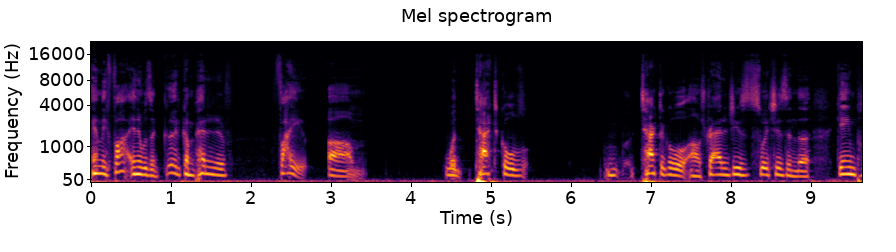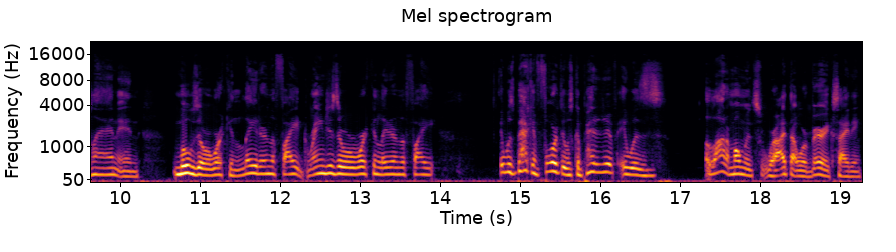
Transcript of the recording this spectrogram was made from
And they fought, and it was a good competitive fight um, with tactical tactical uh, strategies, switches in the game plan, and moves that were working later in the fight, ranges that were working later in the fight. It was back and forth. It was competitive. It was a lot of moments where I thought were very exciting.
